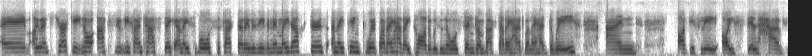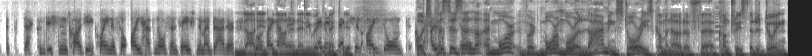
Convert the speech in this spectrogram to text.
Um, I went to Turkey. No, absolutely fantastic. And I suppose the fact that I was even in my doctor's, and I think with what I had, I thought it was an old syndrome back that I had when I had the weight. And obviously, I still have a, that condition called equina, so I have no sensation in my bladder. Not so in- not a- in any way an connected, yeah. infection, I don't. But because there's a lot more, more and more alarming stories coming out of uh, countries that are doing,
